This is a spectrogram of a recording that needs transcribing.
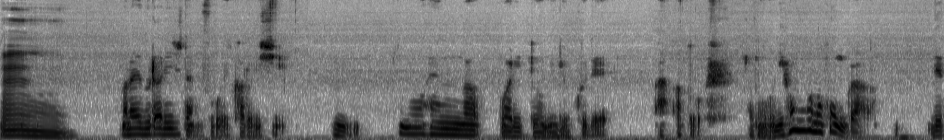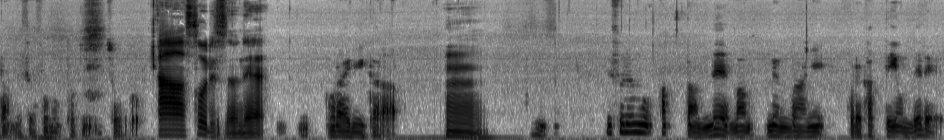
うん。まあ、ライブラリ自体もすごい軽いし、うん。その辺が割と魅力で、あ、あと、あの、日本語の本が出たんですよ、その時にちょうど。ああ、そうですよね。オライリーから。うん。で、それもあったんで、まあ、メンバーにこれ買って読んでで、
